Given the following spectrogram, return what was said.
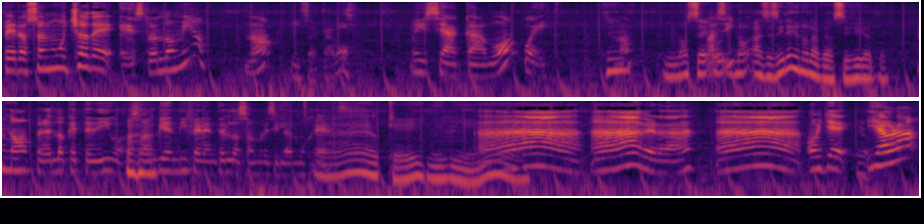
pero son mucho de esto es lo mío, ¿no? Y se acabó. Y se acabó, güey. Sí, ¿No? ¿No? sé, ¿Ah, sí? no, a Cecilia yo no la veo así, fíjate. No, pero es lo que te digo. Ajá. Son bien diferentes los hombres y las mujeres. Ah, ok, muy bien. Ah, ah, ¿verdad? Ah, oye, y ahora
